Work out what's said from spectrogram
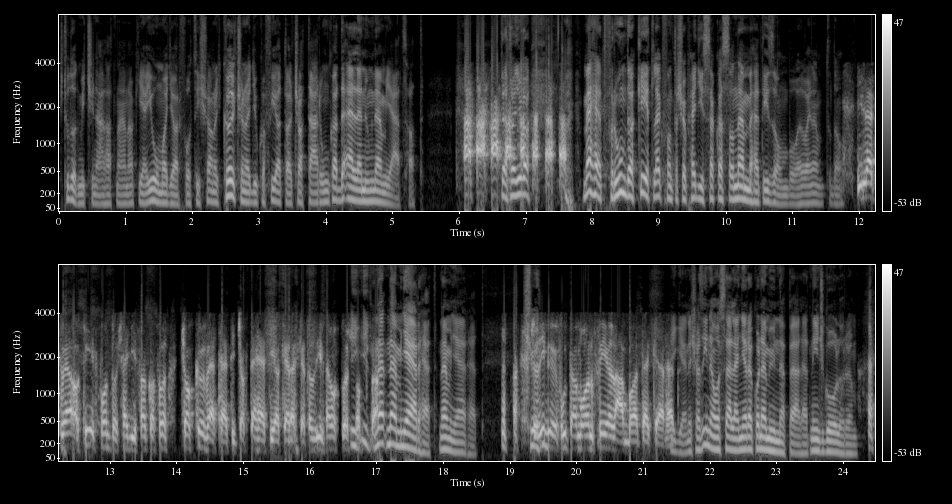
és tudod, mit csinálhatnának ilyen jó magyar focisan, hogy kölcsönadjuk a fiatal csatárunkat, de ellenünk nem játszhat. Tehát mondjuk mehet Frum, de a két legfontosabb hegyi szakaszon nem mehet izomból, vagy nem tudom. Illetve a két fontos hegyi szakaszon csak követheti, csak teheti a kereket az Ineososokra. Ne, nem nyerhet, nem nyerhet. Sőt, az időfutamon fél lábbal tekerhet. Igen, és az Ineos ellen nyer, akkor nem ünnepelhet, nincs gólöröm.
